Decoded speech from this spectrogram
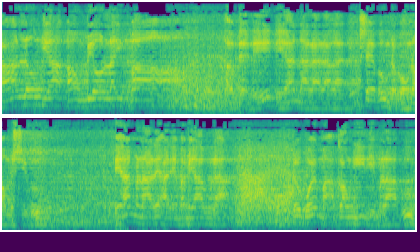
အားလုံးကြအောင်ပြောလိုက်ပါဟုတ်တယ်လေတရားနာလာတာက10ဘုံတစ်ဘုံတော့မရှိဘူးတရားမနာတဲ့အားတွေမများဘူးလားတို့ဘွဲမှာအကောင်ကြီးတွေမလားဘူး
